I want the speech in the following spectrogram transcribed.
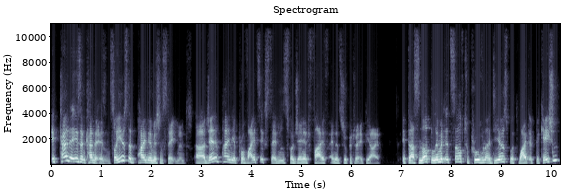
it kind of is and kind of isn't. So here's the Pioneer mission statement. JUnit Pioneer provides extensions for JUnit 5 and its Jupiter API. It does not limit itself to proven ideas with wide application,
